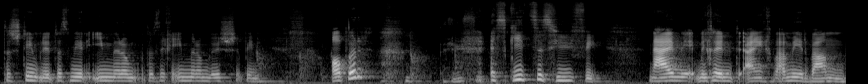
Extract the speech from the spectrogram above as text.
das stimmt nicht, dass, wir immer am, dass ich immer am Waschen bin. Aber es gibt es häufig. Nein, wir, wir können eigentlich, wenn wir wollen.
